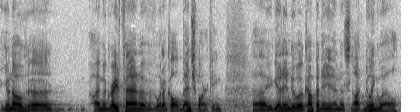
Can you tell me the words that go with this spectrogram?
you know, uh, I'm a great fan of what I call benchmarking. Uh, you get into a company and it's not doing well,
